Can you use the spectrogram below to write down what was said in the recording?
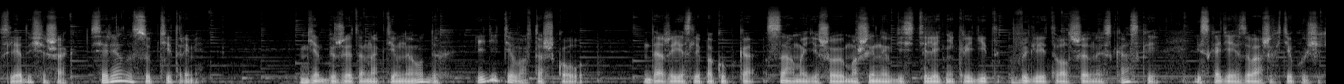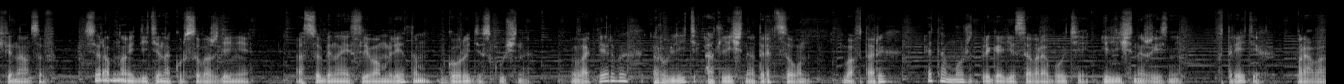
Следующий шаг – сериалы с субтитрами. Нет бюджета на активный отдых? Идите в автошколу. Даже если покупка самой дешевой машины в десятилетний кредит выглядит волшебной сказкой, исходя из ваших текущих финансов, все равно идите на курсы вождения, особенно если вам летом в городе скучно. Во-первых, рулить отличный аттракцион. Во-вторых, это может пригодиться в работе и личной жизни. В-третьих, права.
